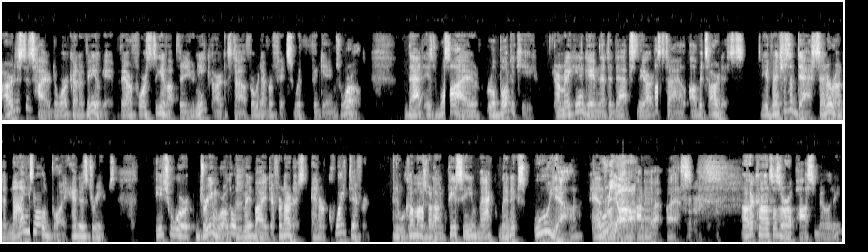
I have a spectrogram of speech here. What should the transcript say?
artist is hired to work on a video game, they are forced to give up their unique art style for whatever fits with the game's world. That is why Robotiki are making a game that adapts the art style of its artists. The Adventures of Dash center around a nine-year-old boy and his dreams. Each wor- dream world is made by a different artist and are quite different. It will come out on PC, Mac, Linux, Ouya, Android, Ouya! and iOS. Other consoles are a possibility,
